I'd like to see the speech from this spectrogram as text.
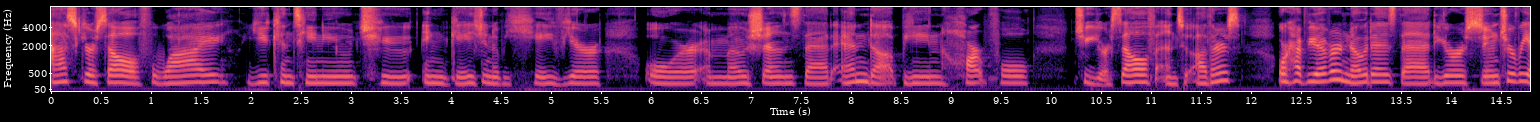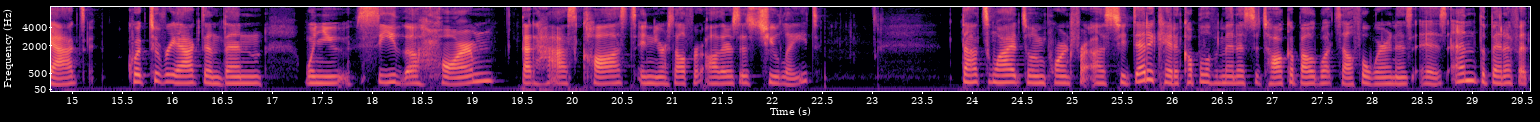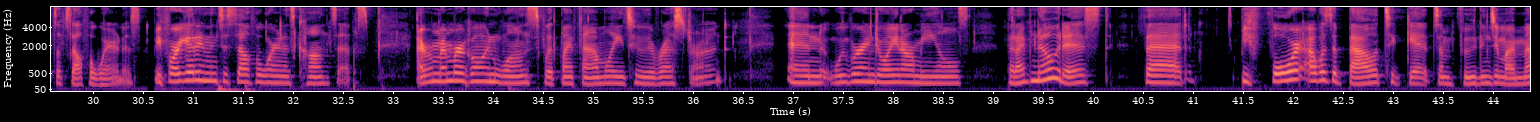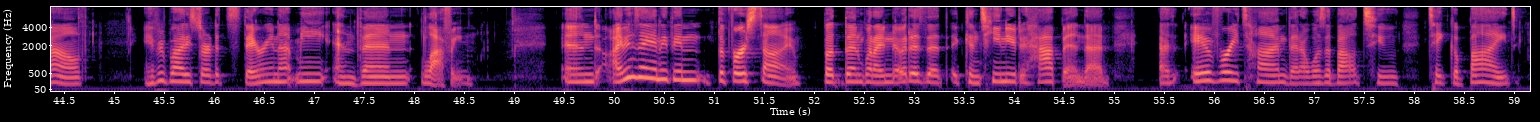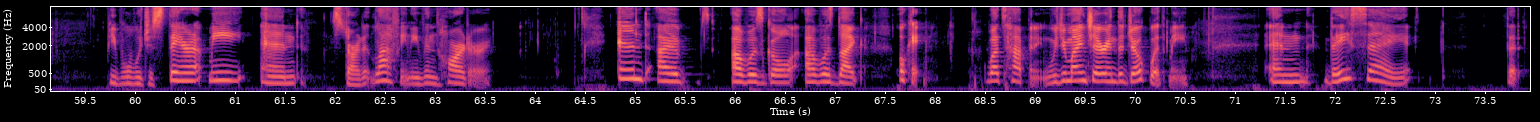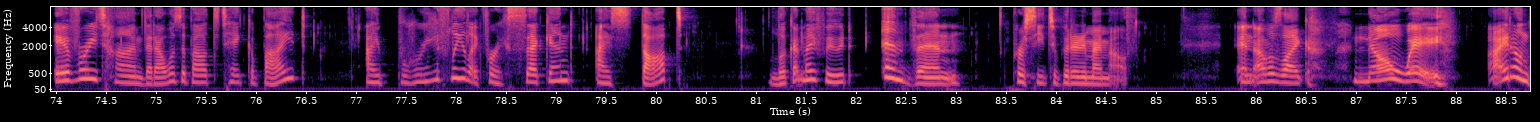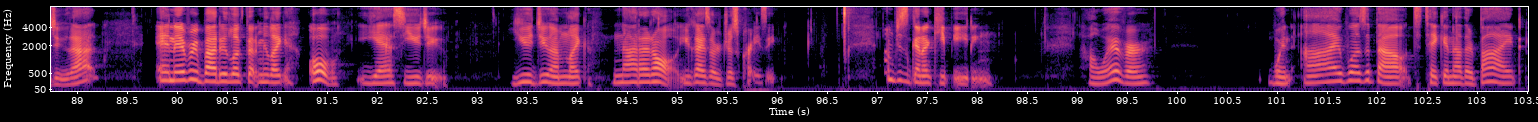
asked yourself why you continue to engage in a behavior or emotions that end up being harmful to yourself and to others? Or have you ever noticed that you're soon to react, quick to react, and then when you see the harm that has caused in yourself or others, is too late? That's why it's so important for us to dedicate a couple of minutes to talk about what self awareness is and the benefits of self awareness. Before getting into self awareness concepts, I remember going once with my family to a restaurant and we were enjoying our meals, but I've noticed that before I was about to get some food into my mouth, everybody started staring at me and then laughing. And I didn't say anything the first time, but then when I noticed that it continued to happen, that every time that I was about to take a bite, people would just stare at me and started laughing even harder. And I I was go I was like, okay, what's happening? Would you mind sharing the joke with me? And they say that every time that I was about to take a bite, I briefly, like for a second, I stopped, look at my food, and then proceed to put it in my mouth. And I was like, no way, I don't do that. And everybody looked at me like, oh, yes, you do. You do. I'm like, not at all. You guys are just crazy. I'm just gonna keep eating. However, when I was about to take another bite,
